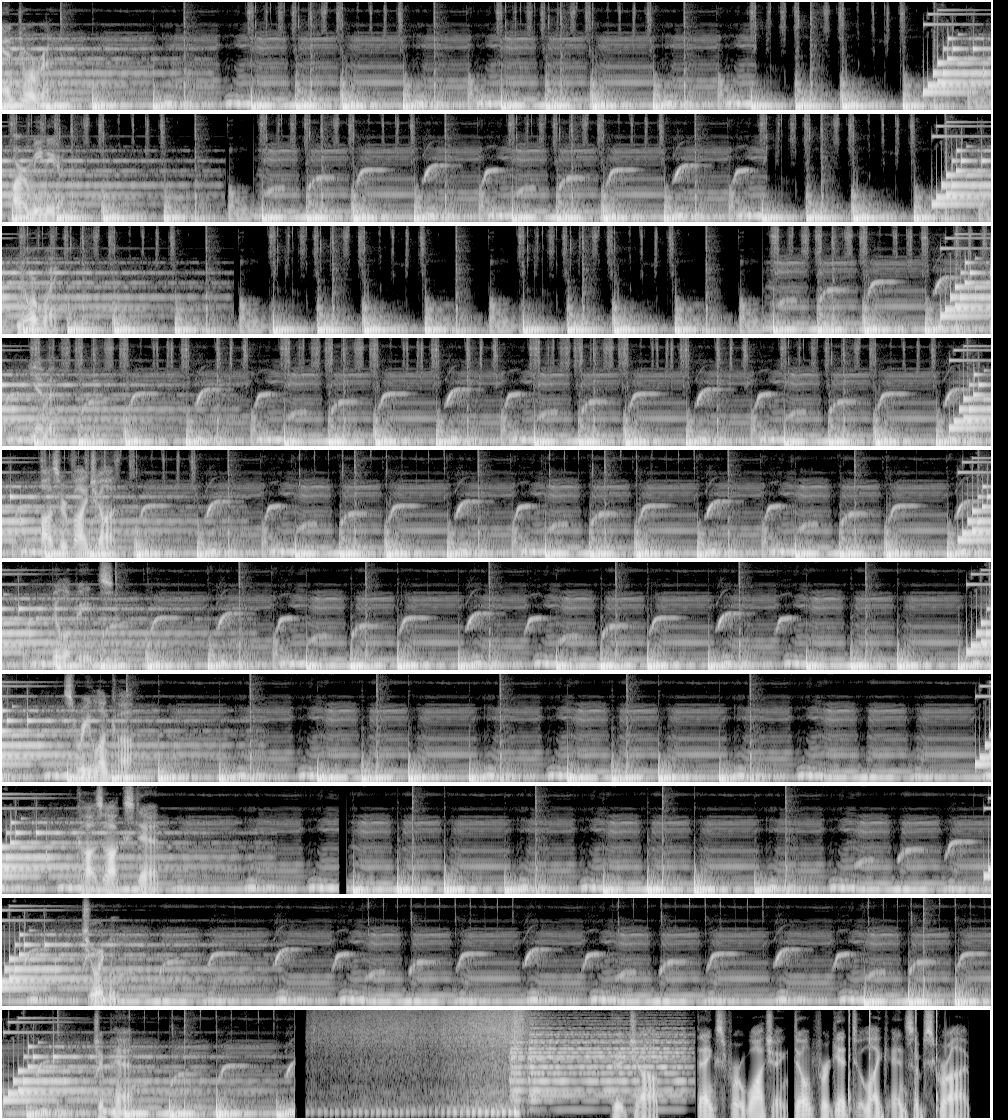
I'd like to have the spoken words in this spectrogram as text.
Andorra. Armenia. Norway. Azerbaijan. Philippines. Sri Lanka. Kazakhstan. Jordan. Japan. Good job. Thanks for watching. Don't forget to like and subscribe.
